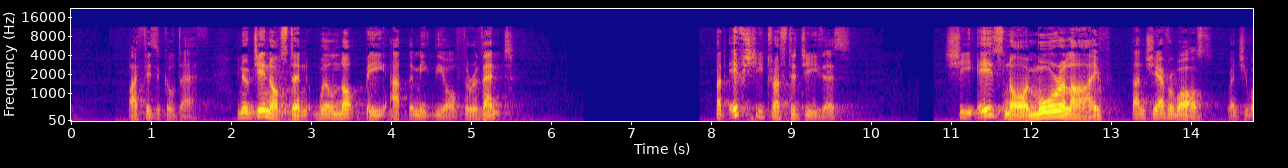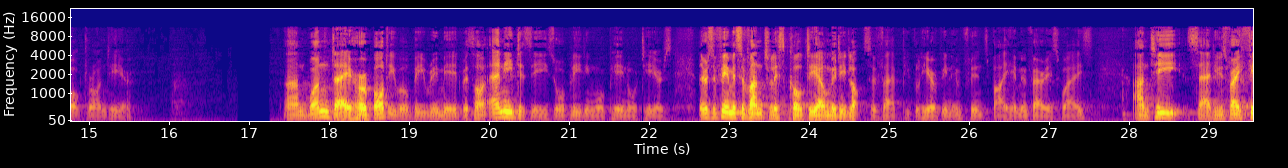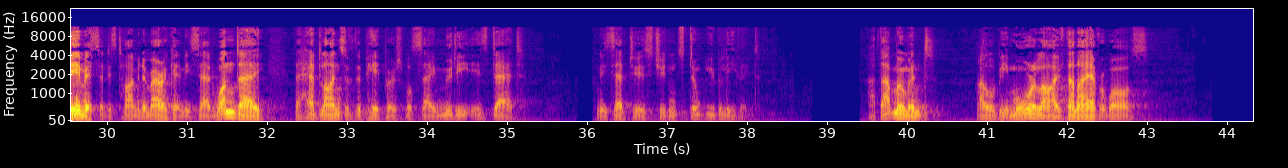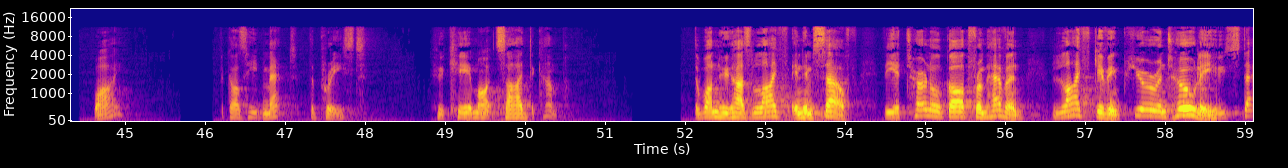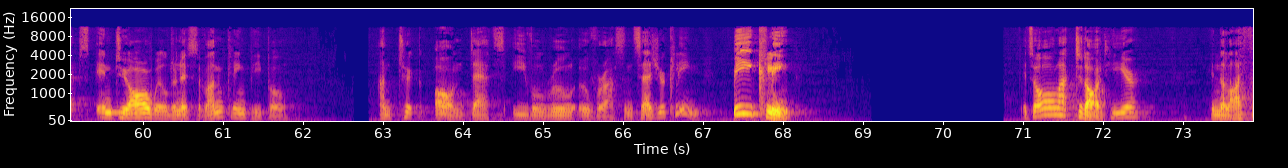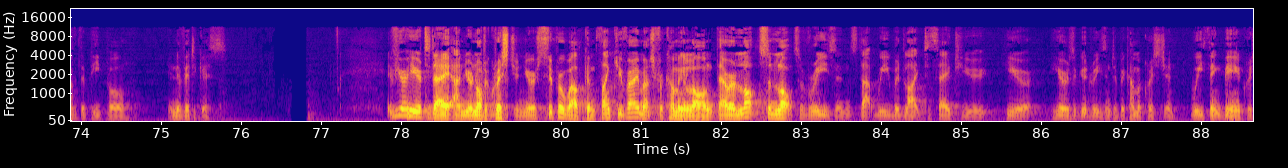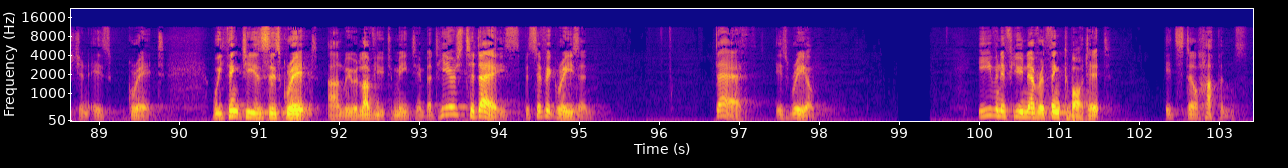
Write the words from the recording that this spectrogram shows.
by physical death. You know, Jane Austen will not be at the Meet the Author event. But if she trusted Jesus, she is now more alive than she ever was when she walked around here and one day her body will be remade without any disease or bleeding or pain or tears. There's a famous evangelist called D.L. Moody. Lots of uh, people here have been influenced by him in various ways. And he said, he was very famous at his time in America, and he said, one day the headlines of the papers will say, Moody is dead. And he said to his students, Don't you believe it? At that moment, I will be more alive than I ever was. Why? Because he'd met the priest who came outside the camp. The one who has life in himself, the eternal God from heaven, life giving, pure and holy, who steps into our wilderness of unclean people and took on death's evil rule over us and says, You're clean. Be clean. It's all acted out here in the life of the people in Leviticus. If you're here today and you're not a Christian, you're super welcome. Thank you very much for coming along. There are lots and lots of reasons that we would like to say to you here, here's a good reason to become a Christian. We think being a Christian is great. We think Jesus is great and we would love you to meet him. But here's today's specific reason death is real. Even if you never think about it, it still happens.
